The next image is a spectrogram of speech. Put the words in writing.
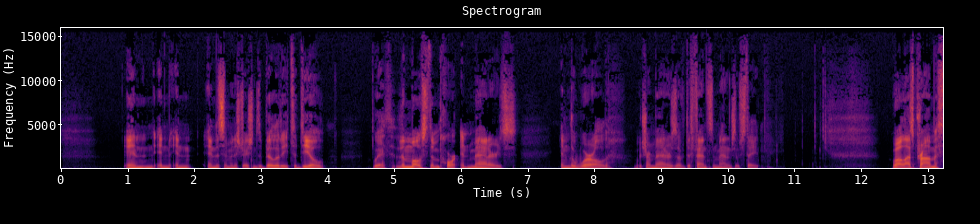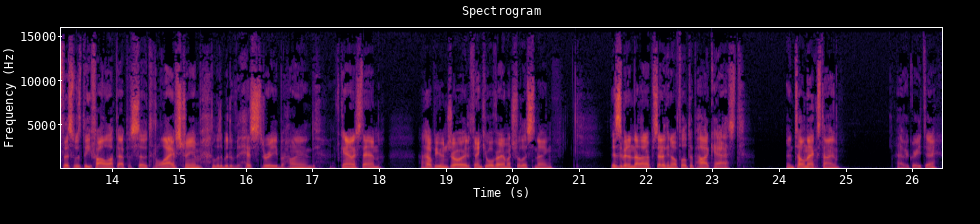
in in in, in this administration's ability to deal with the most important matters in the world, which are matters of defense and matters of state. Well, as promised, this was the follow up episode to the live stream, a little bit of the history behind Afghanistan. I hope you enjoyed. Thank you all very much for listening. This has been another episode of the No Filter Podcast. Until next time, have a great day.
